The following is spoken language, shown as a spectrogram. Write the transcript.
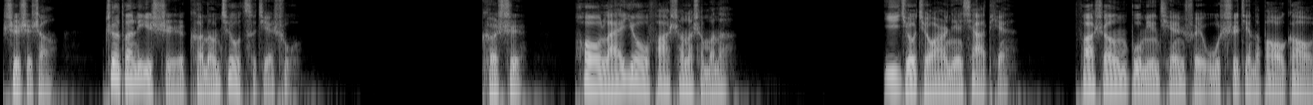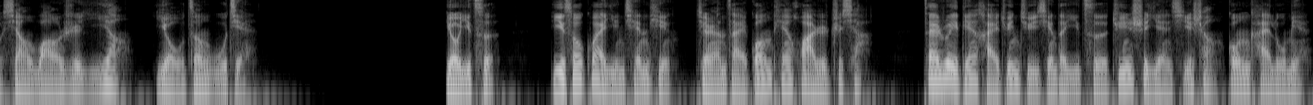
事实上，这段历史可能就此结束。可是，后来又发生了什么呢？一九九二年夏天，发生不明潜水物事件的报告像往日一样有增无减。有一次，一艘怪影潜艇。竟然在光天化日之下，在瑞典海军举行的一次军事演习上公开露面。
